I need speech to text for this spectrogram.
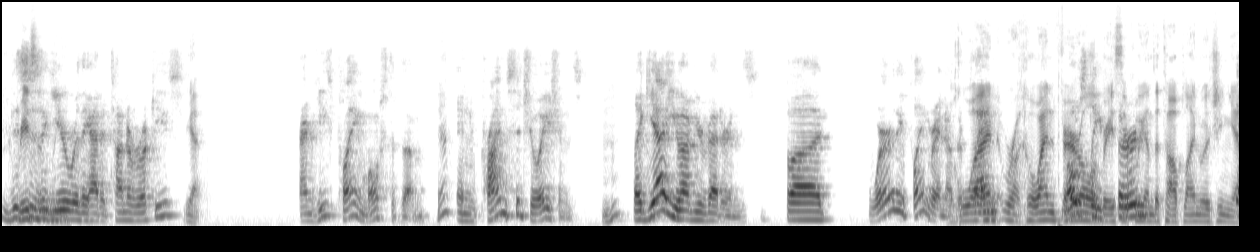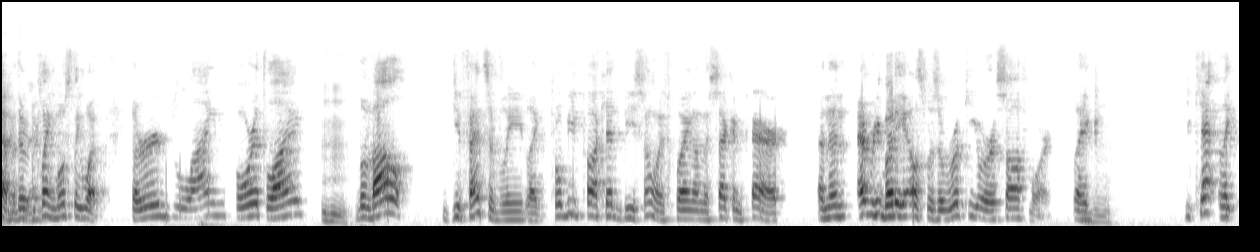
this is a year where they had a ton of rookies. Yeah. And he's playing most of them Yeah. in prime situations. Mhm. Like, yeah, you have your veterans, but where are they playing right now? They're Juan, Farrell mostly basically third- on the top line with Gignac. yeah, but they're playing mostly what third line, fourth line. Mhm. Laval defensively, like Tobie Paquette Bisson was playing on the second pair, and then everybody else was a rookie or a sophomore. Like Mhm. you can't like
